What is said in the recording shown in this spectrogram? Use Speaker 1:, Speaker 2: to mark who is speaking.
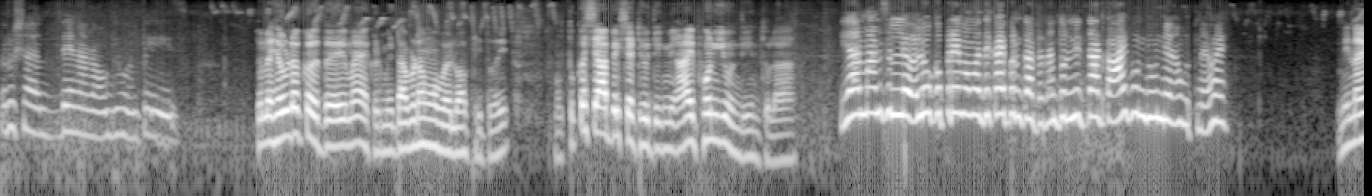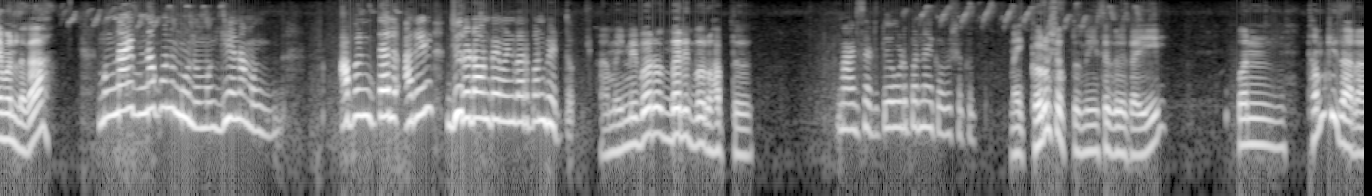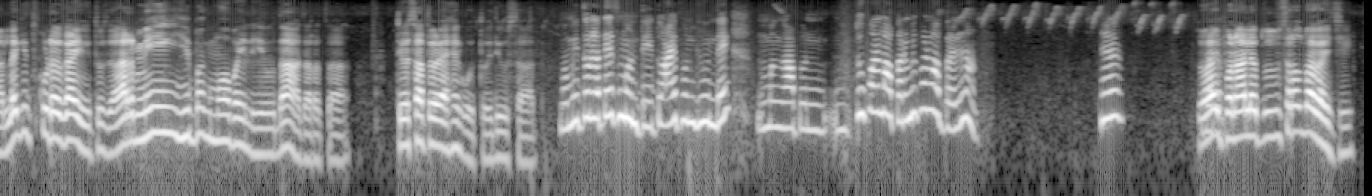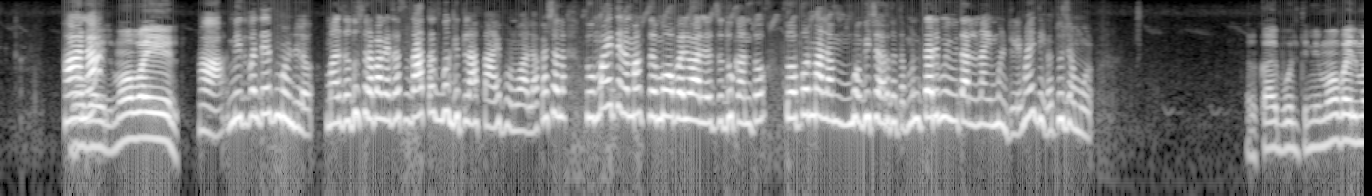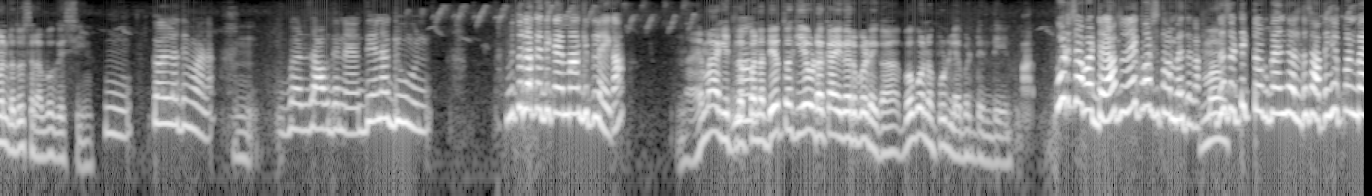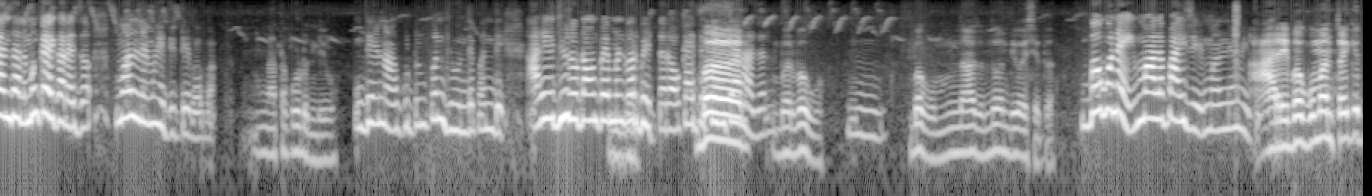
Speaker 1: ऋषा देणार राव घेऊन प्लीज
Speaker 2: तुला एवढं कळतंय माझ्याकडे मी डाबडा मोबाईल वापरतोय. मग तू कशी अपेक्षा ठेवते की मी आयफोन घेऊन देईन तुला?
Speaker 1: यार माणसं लोक प्रेमामध्ये काय पण करतात आणि तुला नीट नाटक आयफोन घेऊन देणं होत नाही होय.
Speaker 2: मी नाही म्हणलं का?
Speaker 1: मग नाही नको ना म्हणू. मग घे ना मग. आपण त्याला अरे झिरो डाऊन पेमेंट वर पण भेटतो.
Speaker 2: हा, मग मी बरोबर बरीच बरोबर हप्त.
Speaker 1: माझ्यासाठी तू एवढं पण नाही करू शकत.
Speaker 2: नाही करू शकतो मी सगळं काही. पण थमकी जरा लगेच कुठं काय तुझं? अरे मी हे बघ मोबाईल हे दहा हजाराचा. ते सात वेळा हँग होतोय दिवसात.
Speaker 1: मग मी तुला तेच म्हणते तू आयफोन घेऊन दे मग आपण तू पण वापर मी पण वापरेल ना? हं?
Speaker 2: तू आयफोन आल्यावर तू दुसराच बघायची.
Speaker 1: हा ना?
Speaker 2: Mobile mobile.
Speaker 1: हा मी पण तेच म्हटलं. मला जर दुसरा बघायचा असं आताच बघितला असता आयफोन वाला कशाला? तो माहिती ना मागचं मोबाईल वाल्याचं दुकान तो तो पण मला म- विचारत होता पण तरी मी त्याला नाही म्हटले. माहिती का तुझ्यामुळं?
Speaker 2: अरे काय बोलते? मी मोबाईल म्हणलं दुसरा बघशी
Speaker 1: हम्म, कळलं ते मला. बरं जाऊ दे ना दे ना घेऊन. मी तुला कधी काही मागितलंय का?
Speaker 2: नाही मागितलं
Speaker 1: मग?
Speaker 2: पण देतो की एवढं काय गडबड आहे का? बघू ना पुढल्या बड्डेला देईन.
Speaker 1: पुढच्या बड्डे अजून एक वर्ष थांबायचं का?
Speaker 2: मग?
Speaker 1: जसं टिकटॉक बॅन झालं तसं आता हे पण बॅन झालं. मग काय करायचं? मला नाही माहिती ते बाबा.
Speaker 2: मग आता कुठून देऊ?
Speaker 1: दे ना कुठून पण घेऊन दे पण दे. अरे झिरो डाऊन पेमेंट वर भेटतं राव काय ते तीन चार
Speaker 2: बर
Speaker 1: हजार
Speaker 2: बर बघू.
Speaker 1: हम्म.
Speaker 2: बघू मग अजून दोन दिवस येतं.
Speaker 1: बघू नाही मला पाहिजे मला नाही माहिती.
Speaker 2: अरे बघू म्हणतोय की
